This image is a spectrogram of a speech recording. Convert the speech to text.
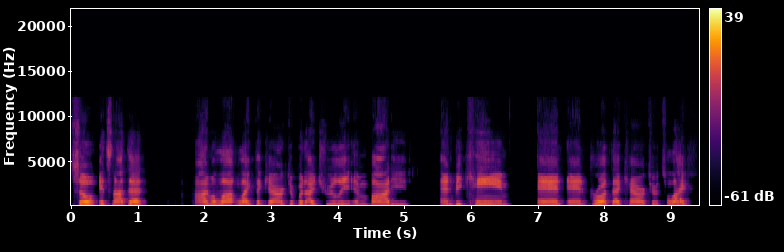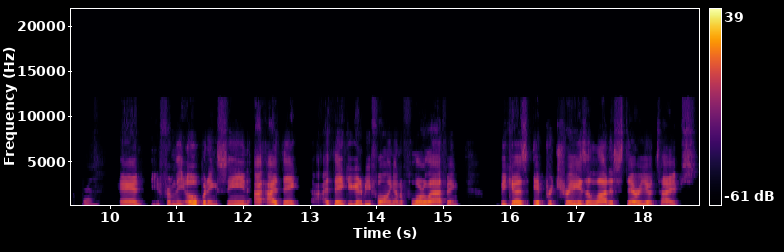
So it's not that I'm a lot like the character, but I truly embodied and became and and brought that character to life. Yeah. And from the opening scene, I, I think I think you're going to be falling on the floor laughing because it portrays a lot of stereotypes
